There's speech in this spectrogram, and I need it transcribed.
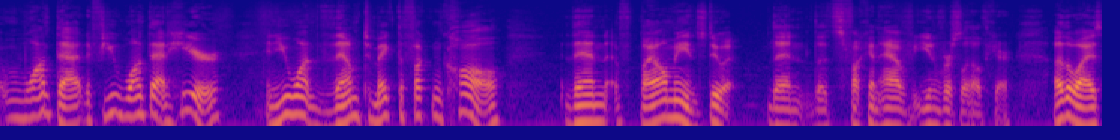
want that? If you want that here, and you want them to make the fucking call, then by all means do it. Then let's fucking have universal health care. Otherwise,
